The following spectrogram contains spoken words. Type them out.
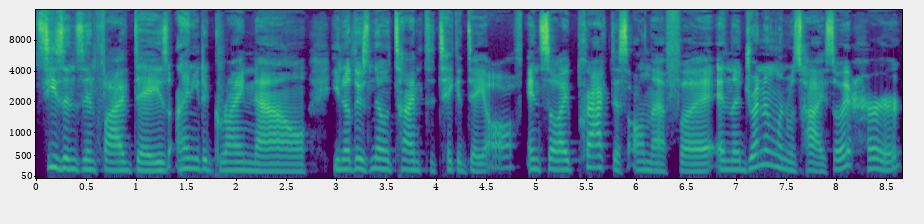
season's in five days. I need to grind now. You know, there's no time to take a day off. And so I practiced on that foot, and the adrenaline was high. So it hurt,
